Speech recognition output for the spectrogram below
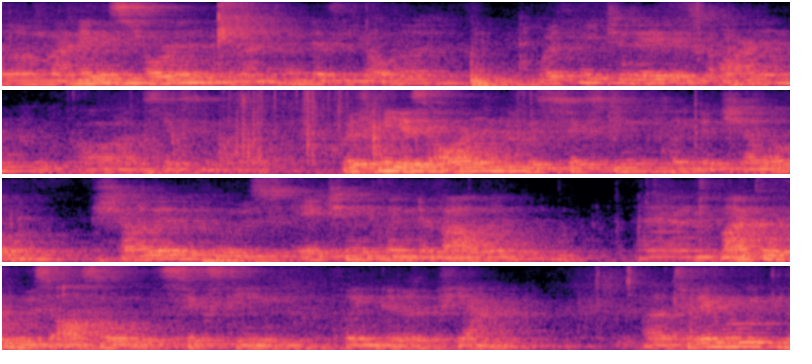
Hello, my name is Jordan, and I'm playing the viola. With me today is Arden, who, oh, I'm 16 With me is Arden, who's 16, playing the cello, Charlotte, who's 18, playing the violin, and Michael, who's also 16, playing the piano. Uh, today we'll be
